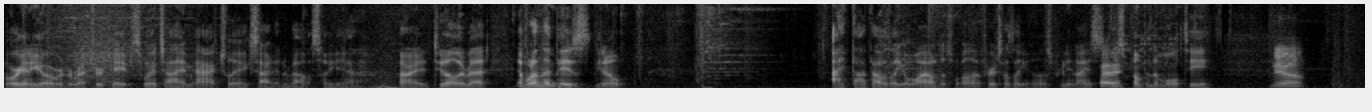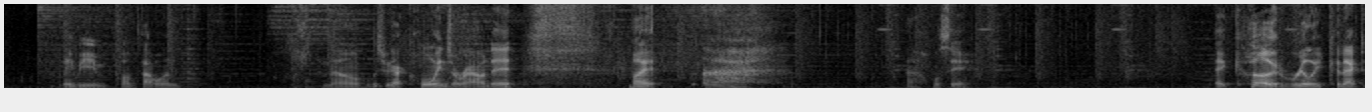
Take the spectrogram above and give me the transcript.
We're going to go over to retro tapes, which I'm actually excited about. So, yeah. All right, $2 bet. If one of them pays, you know, I thought that was like a wild as well. At first, I was like, oh, that's pretty nice. Okay. Just bumping the multi. yeah. Maybe bump that one. No. At least we got coins around it. But, uh, uh, we'll see. It could really connect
